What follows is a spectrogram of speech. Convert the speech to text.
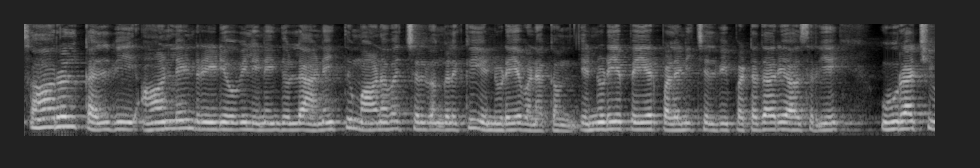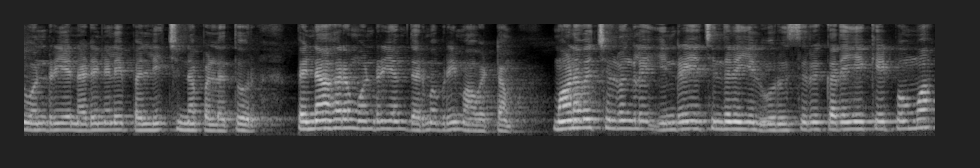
சாரல் கல்வி ஆன்லைன் ரேடியோவில் இணைந்துள்ள அனைத்து மாணவ செல்வங்களுக்கு என்னுடைய வணக்கம். என்னுடைய பெயர் பழனிச்செல்வி. பட்டதாரி ஆசிரியை ஊராட்சி ஒன்றிய நடுநிலைப்பள்ளி சின்னப்பள்ளத்தூர் பெண்ணாகரம் ஒன்றியம் தருமபுரி மாவட்டம். மாணவ செல்வங்களே இன்றைய சிந்தனையில் ஒரு சிறு கதையை கேட்போமா?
